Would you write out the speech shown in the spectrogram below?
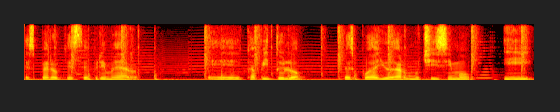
espero que este primer eh, capítulo les pueda ayudar muchísimo y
